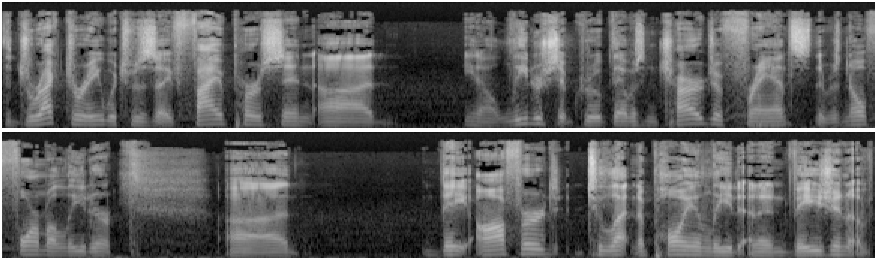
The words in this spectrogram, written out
the Directory, which was a five-person, uh, you know, leadership group that was in charge of France, there was no formal leader. Uh, they offered to let Napoleon lead an invasion of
